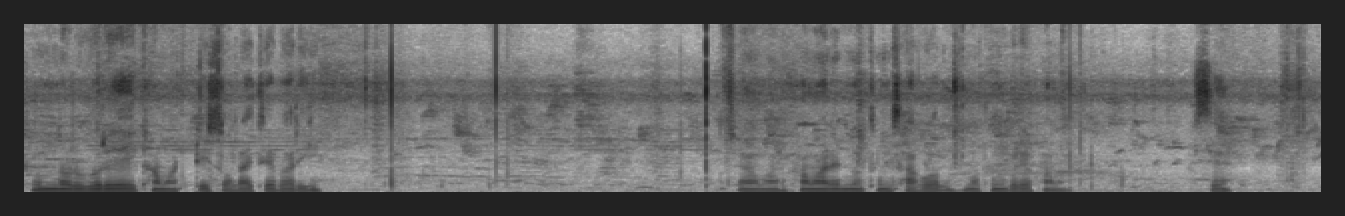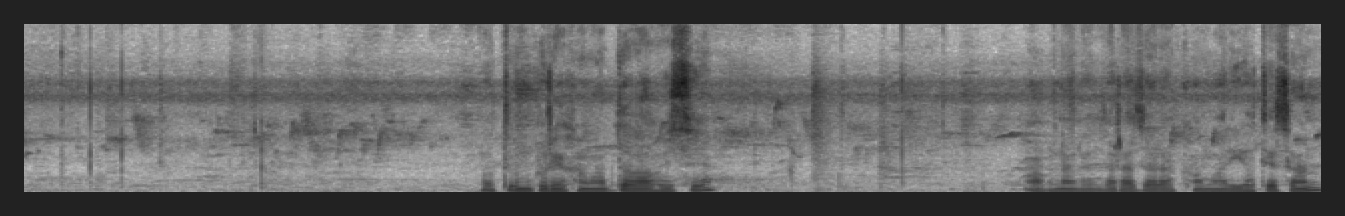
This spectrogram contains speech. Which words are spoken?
সুন্দর করে এই খামারটি চলাইতে পারি। আমার খামারের নতুন ছাগল নতুন করে খামার আছে। নতুন করে খামার দেওয়া হয়েছে। আপনারা যারা যারা খামারি হতে চান,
